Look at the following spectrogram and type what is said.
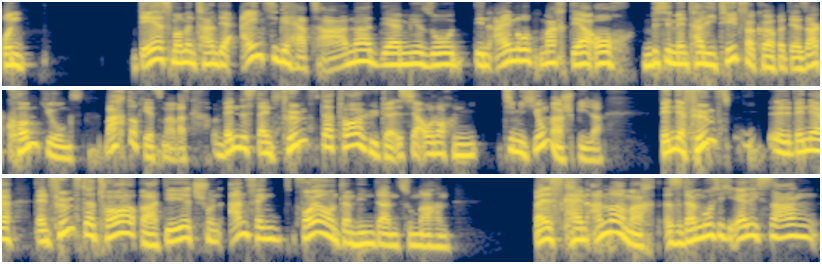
Und der ist momentan der einzige Hertaner, der mir so den Eindruck macht, der auch ein bisschen Mentalität verkörpert, der sagt, kommt Jungs, mach doch jetzt mal was. Und wenn das dein fünfter Torhüter ist, ja auch noch ein ziemlich junger Spieler, wenn der fünf, äh, wenn der dein fünfter Torwart dir jetzt schon anfängt, Feuer unterm Hintern zu machen, weil es kein anderer macht, also dann muss ich ehrlich sagen,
